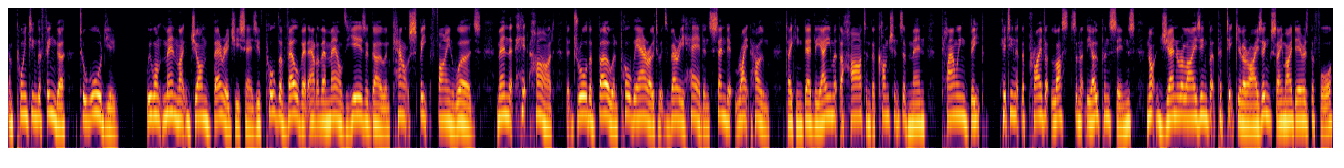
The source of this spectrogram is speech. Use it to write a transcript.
and pointing the finger toward you. We want men like John Berridge, he says, who've pulled the velvet out of their mouths years ago and cannot speak fine words. Men that hit hard, that draw the bow and pull the arrow to its very head and send it right home, taking deadly aim at the heart and the conscience of men, ploughing deep hitting at the private lusts and at the open sins, not generalizing but particularizing, same idea as before,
